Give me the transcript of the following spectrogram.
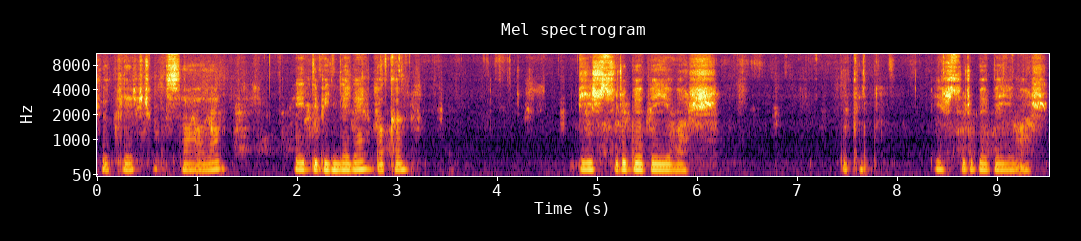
kökleri çok sağlam. Ve dibinde de bakın bir sürü bebeği var. Bakın bir sürü bebeği var.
